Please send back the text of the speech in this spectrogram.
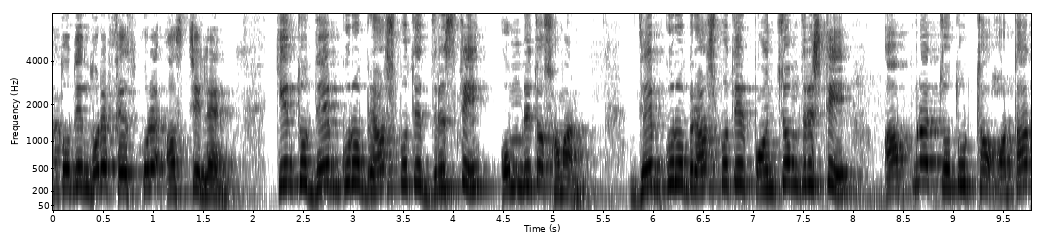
এতদিন ধরে ফেস করে আসছিলেন কিন্তু দেবগুরু বৃহস্পতির দৃষ্টি অমৃত সমান। দেবগুরু বৃহস্পতির পঞ্চম দৃষ্টি আপনার চতুর্থ, অর্থাৎ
